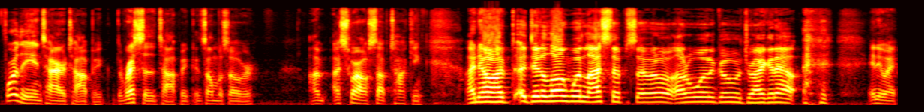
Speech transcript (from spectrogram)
for the entire topic, the rest of the topic, it's almost over. i i swear I'll stop talking. I know I, I did a long one last episode. I don't, don't want to go drag it out. anyway,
